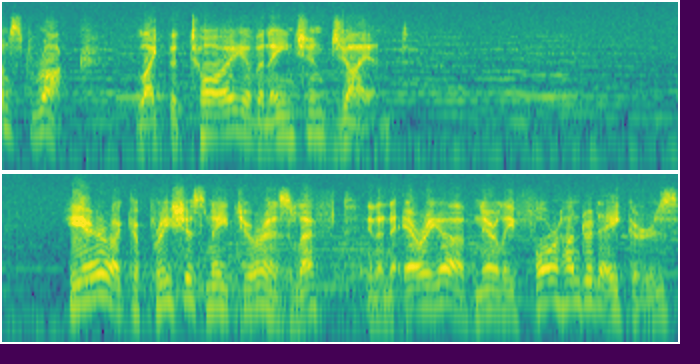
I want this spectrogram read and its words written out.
Balanced rock, like the toy of an ancient giant. Here, a capricious nature has left, in an area of nearly 400 acres,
